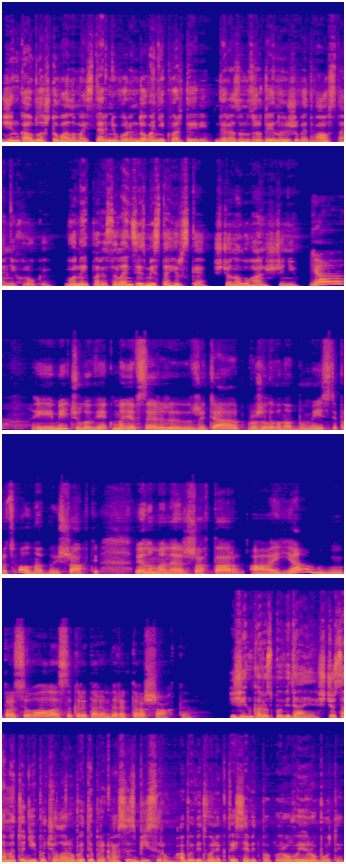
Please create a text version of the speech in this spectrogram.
Жінка облаштувала майстерню в орендованій квартирі, де разом з родиною живе два останніх роки. Вони переселенці з міста Гірське, що на Луганщині. Я і мій чоловік, ми все життя прожили на одному місці, працювали на одній шахті. Він у мене шахтар, а я працювала секретарем директора шахти. Жінка розповідає, що саме тоді почала робити прикраси з бісеру, аби відволіктися від паперової роботи.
